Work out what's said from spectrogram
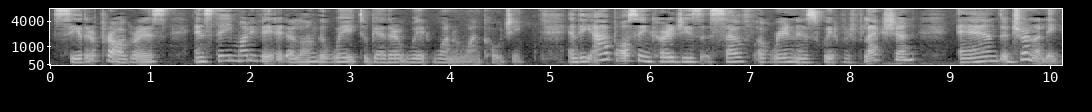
see their progress, and stay motivated along the way together with one on one coaching. And the app also encourages self awareness with reflection and journaling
